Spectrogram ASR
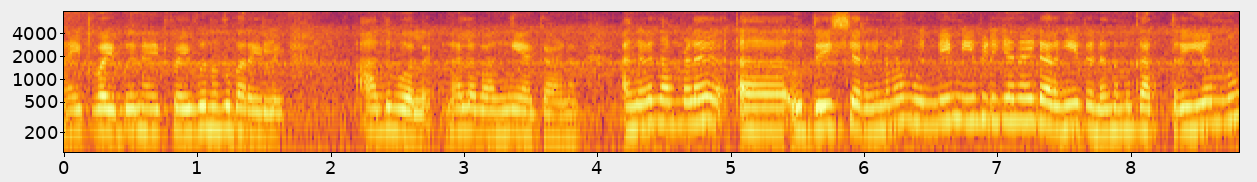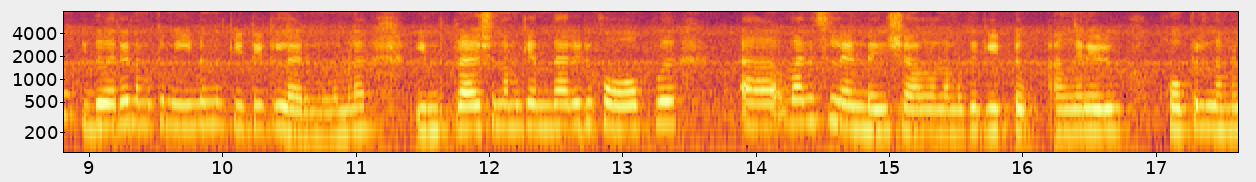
നൈറ്റ് വൈബ് നൈറ്റ് വൈബ് എന്നൊക്കെ പറയില്ലേ? അതുപോലെ നല്ല ഭംഗിയാണ് കാണാൻ. അങ്ങനെ നമ്മൾ ഉദ്ദേശിച്ചിറങ്ങി നമ്മൾ മുന്നേ മീൻ പിടിക്കാനായിട്ട് ഇറങ്ങിയിട്ടുണ്ട്. നമുക്ക് അത്രയൊന്നും ഇതുവരെ നമുക്ക് മീനൊന്നും കിട്ടിയിട്ടില്ലായിരുന്നു. നമ്മൾ ഇപ്രാവശ്യം നമുക്ക് എന്തായാലും ഒരു ഹോപ്പ് മനസ്സിലുണ്ട്. ഇൻഷാല്ല നമുക്ക് കിട്ടും. അങ്ങനെ ഒരു ഹോപ്പിൽ നമ്മൾ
